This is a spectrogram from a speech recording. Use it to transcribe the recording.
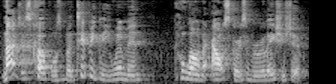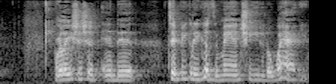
not just couples, but typically women who are on the outskirts of a relationship. Relationship ended typically because the man cheated or what have you.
